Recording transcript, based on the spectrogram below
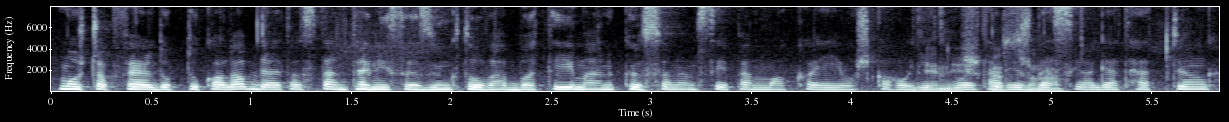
Most csak feldobtuk a labdát, aztán teniszezünk tovább a témán. Köszönöm szépen Makai Jóska, hogy Én itt voltál köszönöm. és beszélgethettünk.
